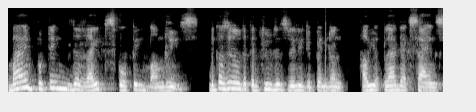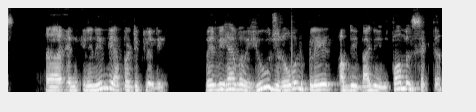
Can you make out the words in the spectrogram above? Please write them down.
by putting the right scoping boundaries because you know the conclusions really depend on how you apply that science uh, in, in india particularly where we have a huge role played of the by the informal sector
